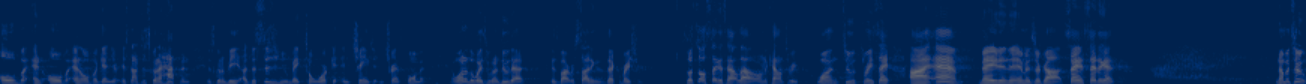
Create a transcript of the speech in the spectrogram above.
over and over and over again. It's not just going to happen, it's going to be a decision you make to work it and change it and transform it. And one of the ways we're going to do that is by reciting the declaration. So let's all say this out loud on the count of three. One, two, three. Say, I am made in the image of God. Say it, say it again. Number two.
